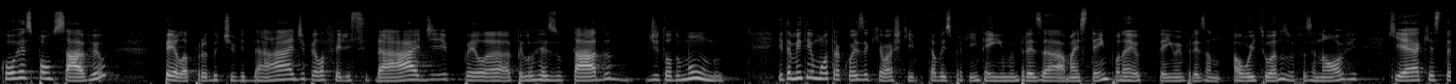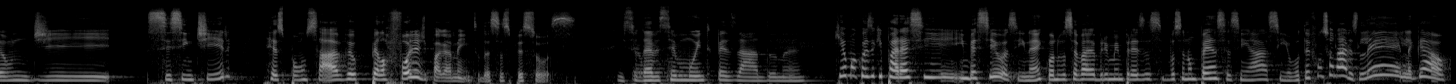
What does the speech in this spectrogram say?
corresponsável pela produtividade, pela felicidade, pela, pelo resultado de todo mundo. E também tem uma outra coisa que eu acho que, talvez para quem tem uma empresa há mais tempo, né? Eu tenho uma empresa há oito anos, vou fazer nove, que é a questão de se sentir responsável pela folha de pagamento dessas pessoas. Isso é deve ser muito pesado, né? Que é uma coisa que parece imbecil, assim, né? Quando você vai abrir uma empresa, você não pensa assim, ah, sim, eu vou ter funcionários, lê, legal.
